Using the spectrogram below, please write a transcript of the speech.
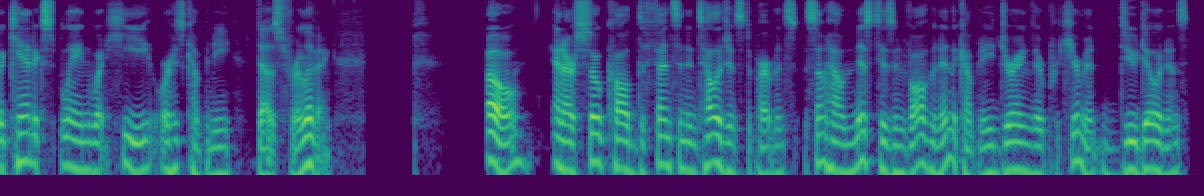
but can't explain what he or his company does for a living. Oh, and our so called defense and intelligence departments somehow missed his involvement in the company during their procurement due diligence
